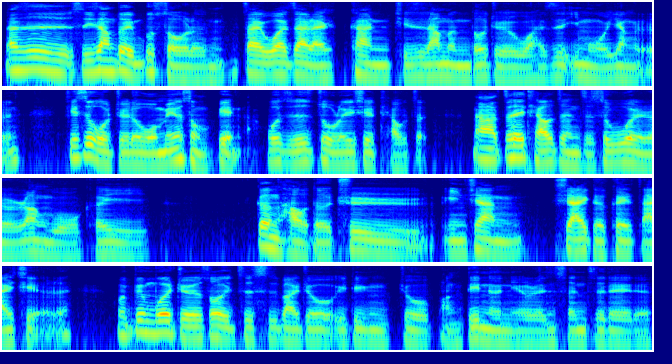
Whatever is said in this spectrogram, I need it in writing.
但是实际上对你不熟的人，在外在来看，其实他们都觉得我还是一模一样的人。其实我觉得我没有什么变啊，我只是做了一些调整。那这些调整只是为了让我可以更好的去影响下一个可以在一起的人。我并不会觉得说一次失败就一定就绑定了你的人生之类的，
